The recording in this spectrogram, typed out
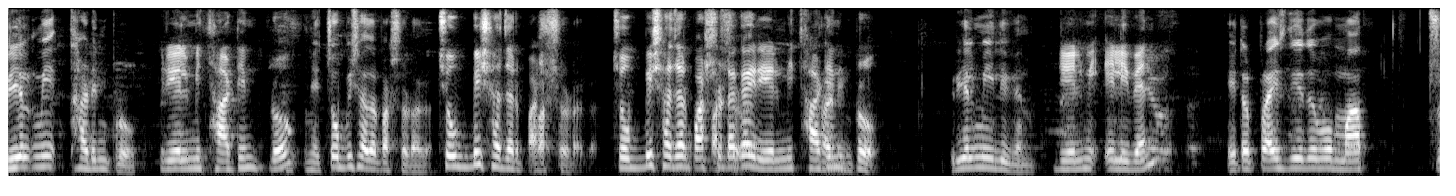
Realme thirteen Pro Realme thirteen Pro চব্বিশ হাজার পাঁচশো টাকা। চব্বিশ হাজার পাঁচশো। টাকা। চব্বিশ হাজার পাঁচশো টাকায় Realme thirteen Pro Realme eleven Realme eleven এটার প্রাইস দিয়ে দেবো মাত্র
